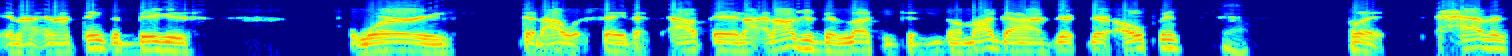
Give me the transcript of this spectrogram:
And I, and I think the biggest worry that I would say that's out there, and, I, and I've just been lucky because, you know, my guys, they're, they're open. Yeah. But having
